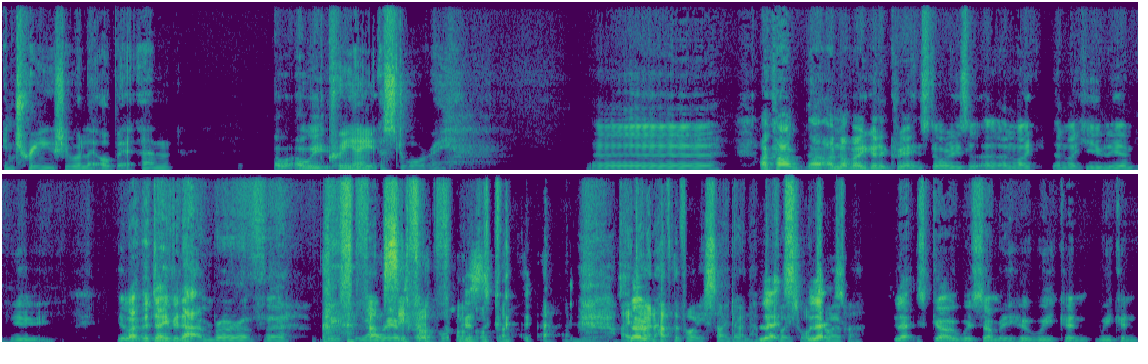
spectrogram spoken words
intrigues you a little bit and are, are we create are we, a story. Uh i can't i'm not very good at creating stories uh, unlike unlike you liam. You you're like the david attenborough of uh these scenarios so, i don't have the voice. I don't have the voice whatsoever. let's, let's go with somebody who we can we can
